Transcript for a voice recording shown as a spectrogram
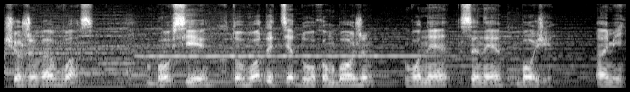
що живе в вас. Бо всі, хто водиться Духом Божим, вони сини Божі. Амінь.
